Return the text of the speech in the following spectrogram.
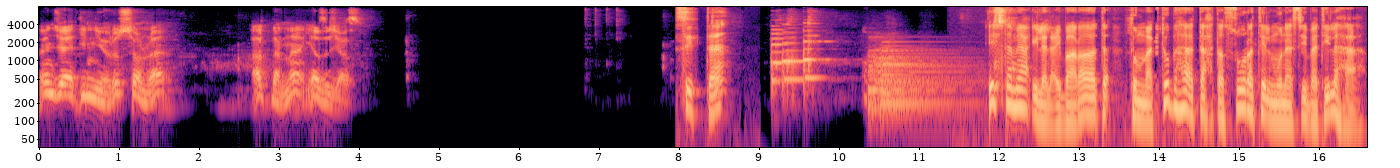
Önce dinliyoruz. Sonra altlarına yazacağız. Sitte استمع إلى العبارات ثم اكتبها تحت الصورة المناسبة لها.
